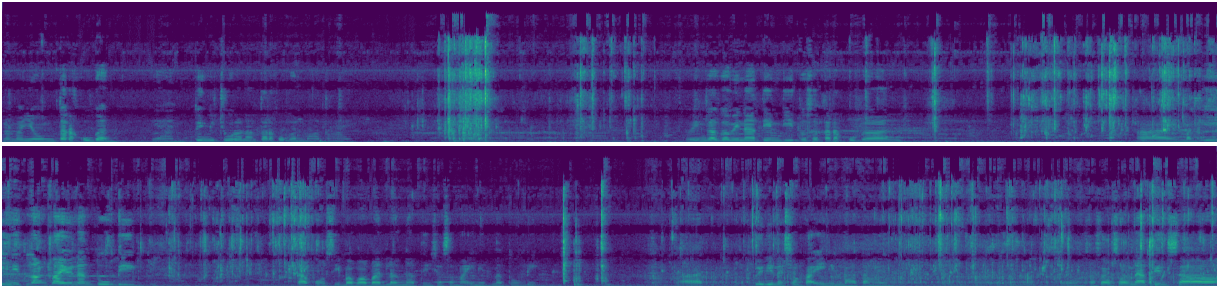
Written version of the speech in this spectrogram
Naman yung tarakugan. Yan, ito yung ng tarakugan mga tangay. So, yung gagawin natin dito sa tarakugan ay mag-iinit lang tayo ng tubig. Tapos ibababad lang natin siya sa mainit na tubig. At pwede na siyang kainin mga tangay. So, sasawsaw natin sa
